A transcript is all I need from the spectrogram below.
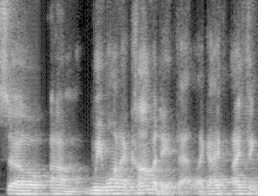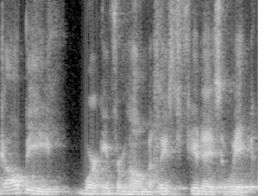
So um, we want to accommodate that. Like I, I think I'll be working from home at least a few days a week.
